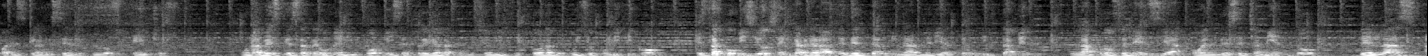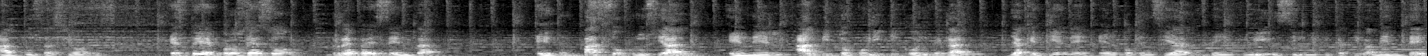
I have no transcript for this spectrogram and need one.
para esclarecer los hechos. Una vez que se reúne el informe y se entrega a la Comisión Instructora de Juicio Político, esta comisión se encargará de determinar mediante un dictamen la procedencia o el desechamiento de las acusaciones. Este proceso representa eh, un paso crucial en el ámbito político y legal, ya que tiene el potencial de influir significativamente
